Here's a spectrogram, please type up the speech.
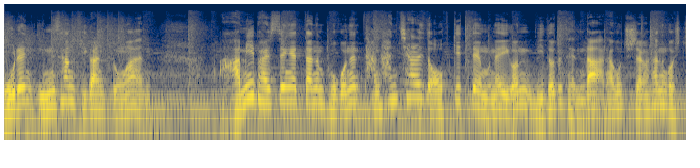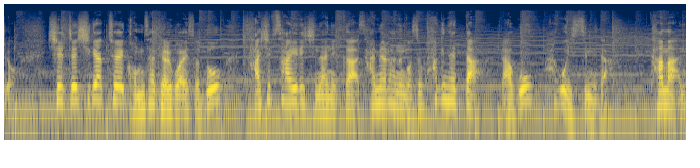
오랜 임상 기간 동안 암이 발생했다는 보고는 단 한 차례도 없기 때문에 이건 믿어도 된다라고 주장을 하는 것이죠. 실제 식약처의 검사 결과에서도 44일이 지나니까 사멸하는 것을 확인했다라고 하고 있습니다. 다만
